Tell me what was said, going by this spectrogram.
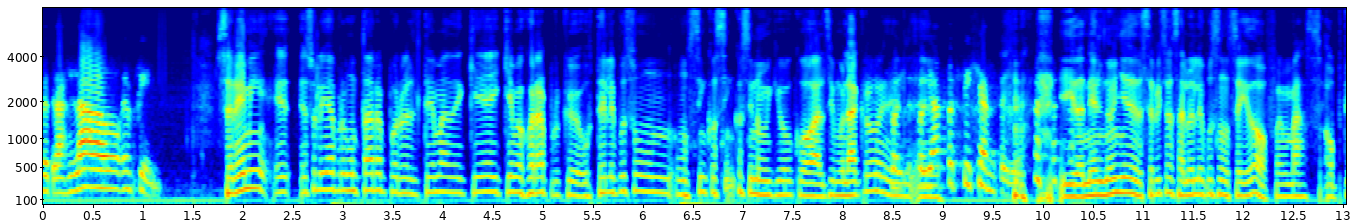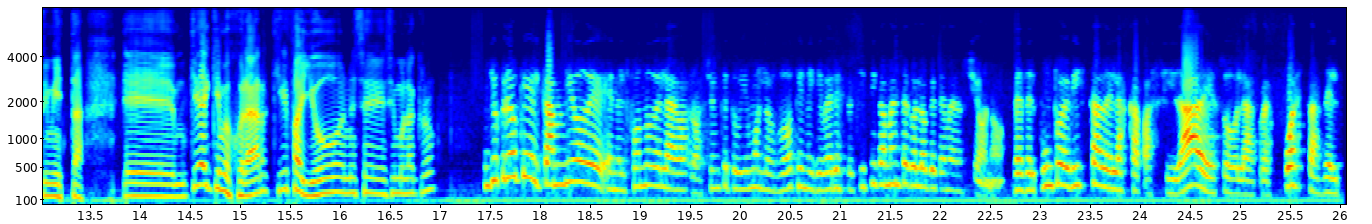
de traslado, en fin, Seremi, eh, eso le iba a preguntar por el tema de qué hay que mejorar, porque usted le puso un 5-5, si no me equivoco, al simulacro. Soy, soy exigente yo. y Daniel Núñez del Servicio de Salud le puso un 6-2, fue más optimista. Eh, ¿Qué hay que mejorar? ¿Qué falló en ese simulacro? Yo creo que el cambio de, en el fondo de la evaluación que tuvimos los dos tiene que ver específicamente con lo que te menciono. Desde el punto de vista de las capacidades o las respuestas del,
